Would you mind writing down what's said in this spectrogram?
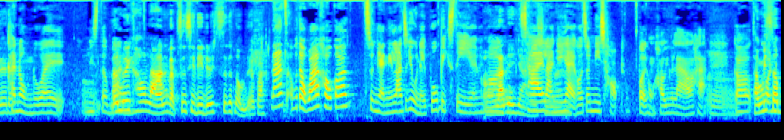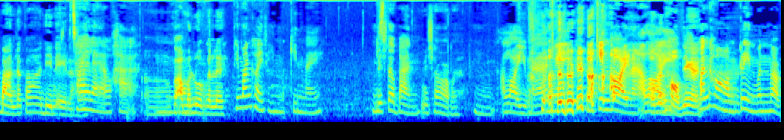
ด้วยขนะนมด้วยมิสเตอร์บัแล้วนนุ้ยเข้าร้านแบบซื้อซีดีด้วยซื้อขนมด้วยปะ น่าจะแต่ว่าเขาก็ส่วนใหญ่นี้ร้านจะอยู่ในพวกบิ๊กซีพี่อ๋อว่าร้านใหญ่ๆใช่ ใช่ไหม ร้านใหญ่ๆเขาจะมีช็อปเปิดของเขาอยู่แล้วอะค่ะ เออก็ทั้งคนมิสเตอร์บันแล้วก็ดีเอเหรอคะใช่แล้วค่ะอ๋ออมก็เอามารวมกันเลย พี่ม่อนเคยกินกินไหม มิสเตอร์บันไม่ชอบอะอร่อยอยู่นะนุ้ยนุ้ยกินบ่อยนะอร่อ๋ออยมันหอมยังไง มันหอมกลิ่นมันแบบ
